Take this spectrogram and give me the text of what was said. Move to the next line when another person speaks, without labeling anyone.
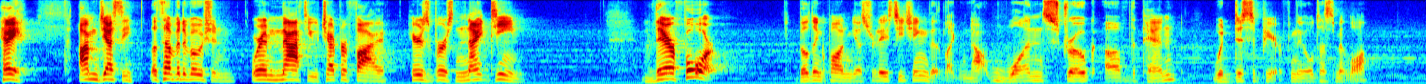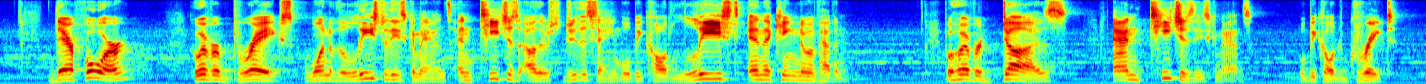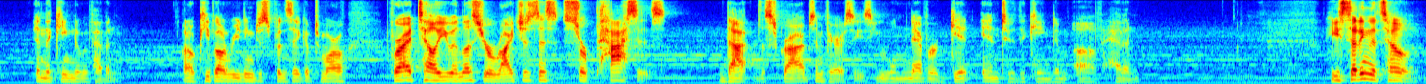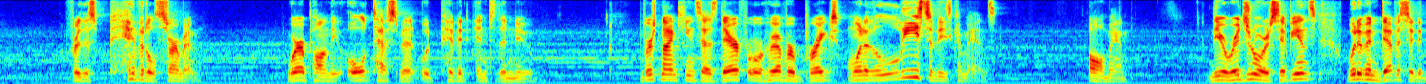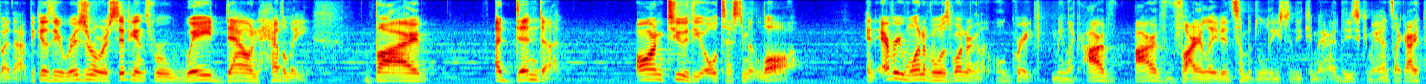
Hey, I'm Jesse. Let's have a devotion. We're in Matthew chapter 5. Here's verse 19. Therefore, building upon yesterday's teaching that like not one stroke of the pen would disappear from the Old Testament law. Therefore, whoever breaks one of the least of these commands and teaches others to do the same will be called least in the kingdom of heaven. But whoever does and teaches these commands will be called great in the kingdom of heaven. I'll keep on reading just for the sake of tomorrow. For I tell you, unless your righteousness surpasses that of the scribes and Pharisees, you will never get into the kingdom of heaven. He's setting the tone for this pivotal sermon, whereupon the Old Testament would pivot into the New. Verse 19 says, Therefore, whoever breaks one of the least of these commands, oh man, the original recipients would have been devastated by that because the original recipients were weighed down heavily by addenda onto the Old Testament law. And every one of them was wondering, like, well, great. I mean, like I've I've violated some of the least of the command, these commands. Like I,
